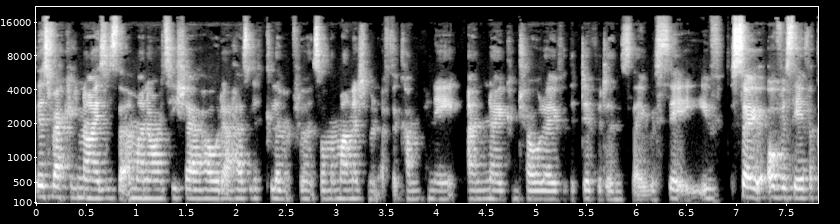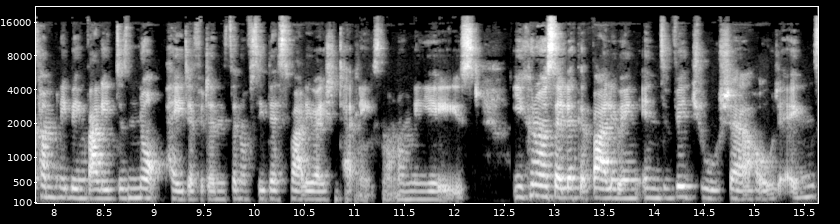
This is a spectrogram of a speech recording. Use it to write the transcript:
This recognises that a minority shareholder has little influence on the management of the company and no control over the dividends they receive. So, obviously, if a company being valued does not pay dividends, then obviously this valuation technique is not normally used. You can also look at valuing individual shareholdings.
